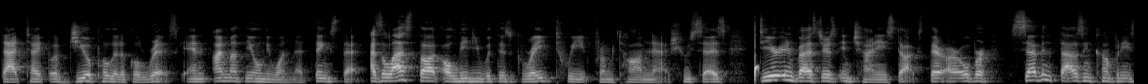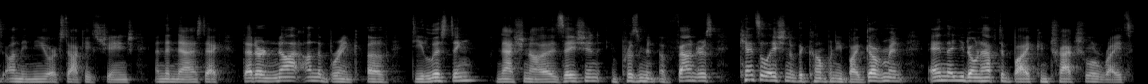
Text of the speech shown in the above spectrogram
that type of geopolitical risk. And I'm not the only one that thinks that. As a last thought, I'll leave you with this great tweet from Tom Nash, who says, Dear investors in Chinese stocks, there are over 7,000 companies on the New York Stock Exchange and the NASDAQ that are not on the brink of delisting, nationalization, imprisonment of founders, cancellation of the company by government, and that you don't have to buy contractual rights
